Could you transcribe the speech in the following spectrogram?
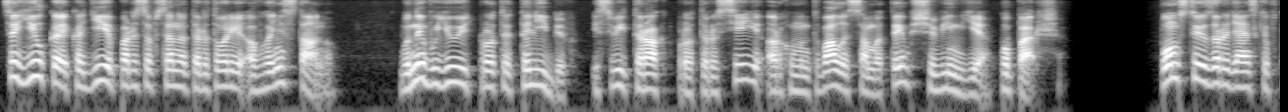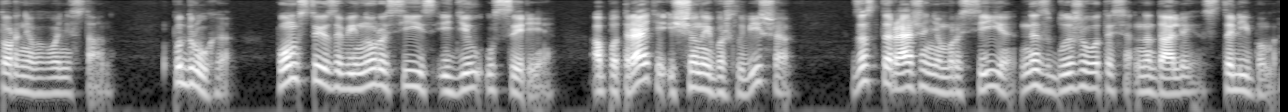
це гілка, яка діє перш за все на території Афганістану. Вони воюють проти талібів, і свій теракт проти Росії аргументували саме тим, що він є, по-перше, помстою за радянське вторгнення в Афганістан. По-друге, помстою за війну Росії з ІДІЛ у Сирії. А по-третє, і що найважливіше, застереженням Росії не зближуватися надалі з талібами.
